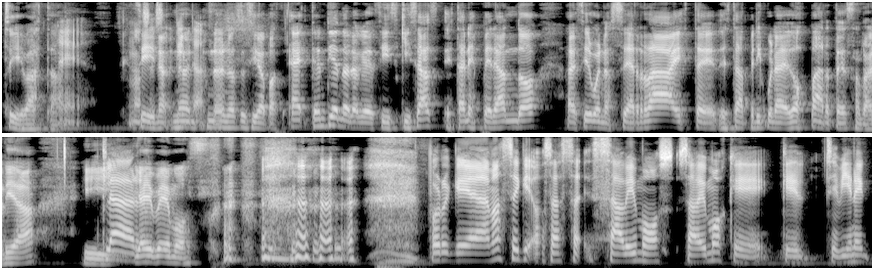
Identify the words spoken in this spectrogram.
Sí, basta. eh, no sí, sé no, si no, no, no sé si va a pasar. Eh, te entiendo lo que decís. Quizás están esperando a decir, bueno, cerrá este, esta película de dos partes en realidad. Y, Claro. y ahí vemos. Porque además sé que, o sea, sa- sabemos, sabemos que, que se viene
